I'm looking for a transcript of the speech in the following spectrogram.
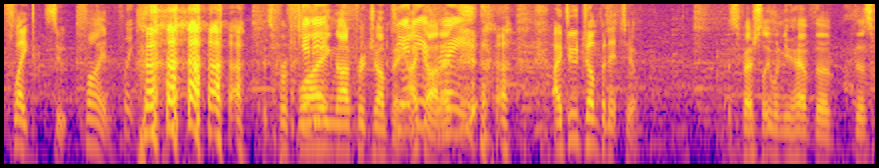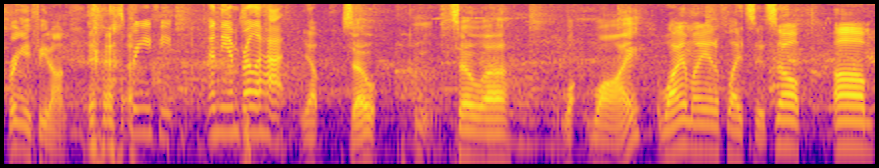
Flight suit. Fine. Like, It's for flying, it- not for jumping. get I got it. right. I do jump in it too. Especially when you have the the springy feet on. Springy feet and the umbrella hat. Yep. So, so uh, wh- why? Why am I in a flight suit? So, um,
